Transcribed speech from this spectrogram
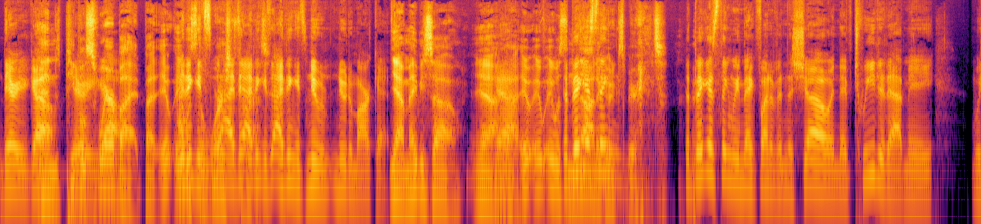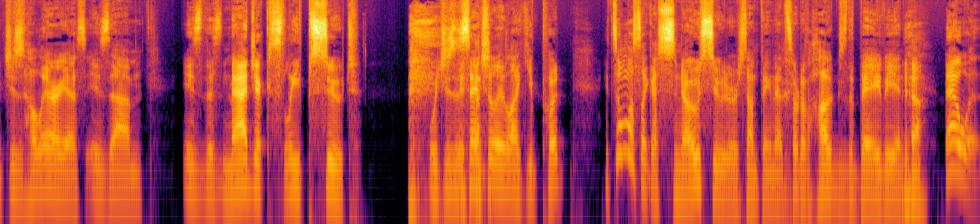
There you go. and people swear go. by it. But it, it I was think the it's worst. I, for I think it's I think it's new new to market. Yeah, maybe so. Yeah, Yeah. yeah. It, it, it was The biggest not a thing- good experience. the biggest thing we make fun of in the show, and they've tweeted at me, which is hilarious, is um is this magic sleep suit, which is essentially like you put. It's almost like a snowsuit or something that sort of hugs the baby, and Yeah, that w-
